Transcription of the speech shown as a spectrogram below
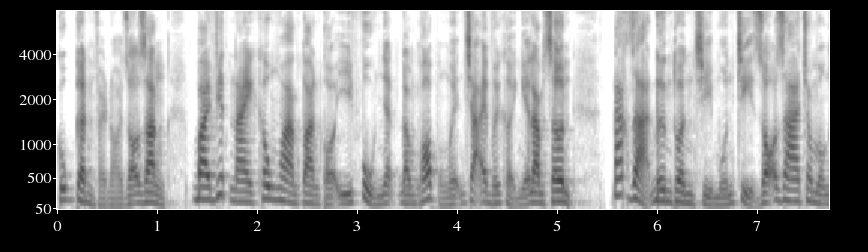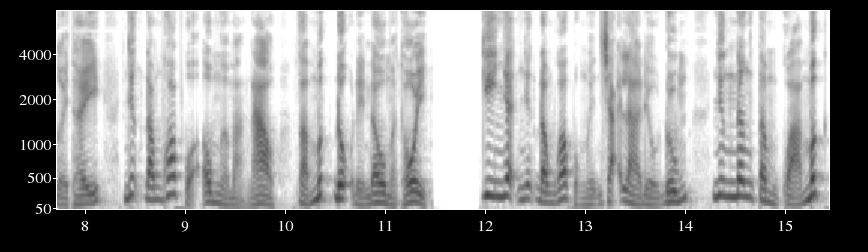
Cũng cần phải nói rõ rằng bài viết này không hoàn toàn có ý phủ nhận đóng góp của Nguyễn Trãi với khởi nghĩa Lam Sơn. Tác giả đơn thuần chỉ muốn chỉ rõ ra cho mọi người thấy những đóng góp của ông ở mảng nào và mức độ đến đâu mà thôi. Ghi nhận những đóng góp của Nguyễn Trãi là điều đúng, nhưng nâng tầm quá mức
